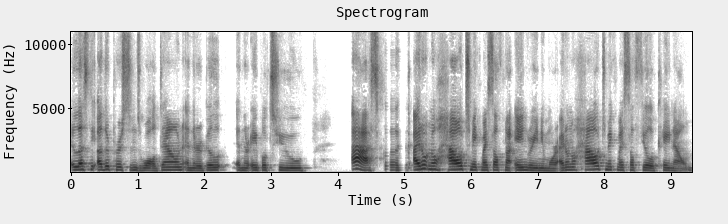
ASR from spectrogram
it lets the other person's wall down and they're able and they're able to ask like I don't know how to make myself not angry anymore. I don't know how to make myself feel okay now.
